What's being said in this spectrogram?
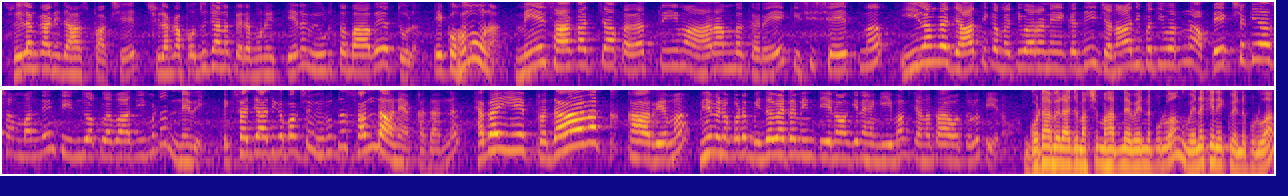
ශ්‍රී ලංකා නිදහස් පක්ෂයේත් ශ්‍රී ලංකා පොදු ජන පෙරමුණෙත් තියෙන විවෘතභාවය තුළ. ඒ කොහොම වුණත් මේ සාකච්ඡා පැවැත්වීම ආරම්භ කරේ කිසිසේත්ම ඊළඟ ජාතික මැතිවරණයකදී ජනාධිපතිවරණ අපේක්ෂකයා සම්බන්ධයෙන් තීන්දුවක් ලබා දීමට නෙවෙයි. එක්සත් ජාතික පක්ෂ විරුද්ධ සන්ධානයක් හදන්න. හැබැයි මේ ප්‍රධාන කාර්යම මෙහෙ වෙනකොට බිඳ වැටමින් තියෙනවා කියන හැඟීමක් ජනතාව තුළ තියෙනවා. ගොටාබේ රාජපක්ෂ මහත්මයා වෙන්න පුළුවන් වෙන කෙනෙක් වෙන්න පුළුවන්.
